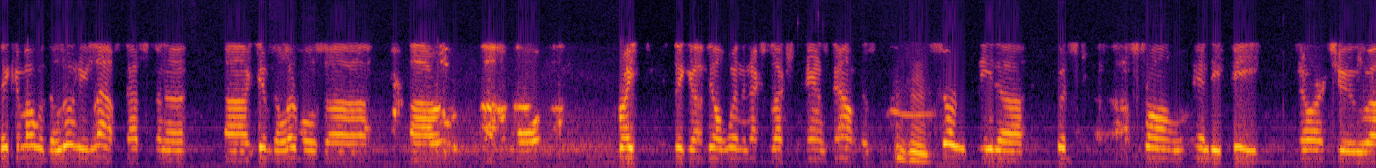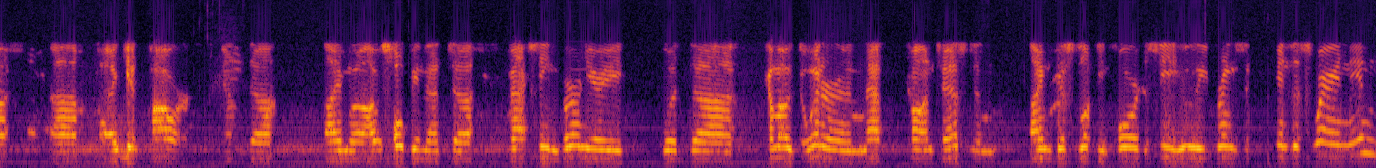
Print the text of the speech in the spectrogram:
They come out with a loony left. That's going to give the Liberals uh, uh, uh, uh, right. They, they'll win the next election hands down because mm-hmm. sort of need a good, uh, strong NDP in order to uh, um, uh, get power. And uh, I'm, uh, I was hoping that uh, Maxime Bernier would uh, come out the winner in that contest, and I'm just looking forward to see who he brings into the swearing-in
